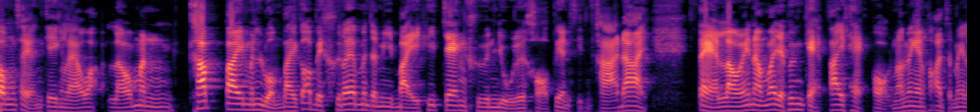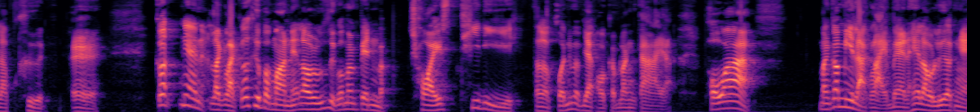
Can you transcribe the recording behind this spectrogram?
ลองใส่กางเกงแล้วอะแล้วมันคับไปมันหลวมใบก็เอาไปคืนได้มันจะมีใบที่แจ้งคืนอยู่เลยขอเปลี่ยนสินค้าได้ แต่เราแนะนำว่าอย่าเพิ่งแกะป้ายแท็กออกเนาะไม่งั้นเขาอาจจะไม่รับคืน เออ ก็เนี่ยหลักๆ ก็คือประมาณนี้เรารู้สึกว่ามันเป็นแบบช้อยส์ที่ดีสำหรับคนที่แบบอยากออกกำลังกายอะเพราะว่ามันก็มีหลากหลายแบรนด์ให้เราเลือกไง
